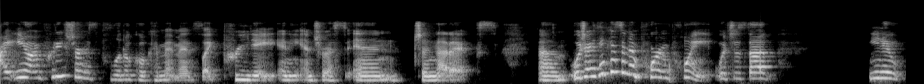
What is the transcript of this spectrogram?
i you know i'm pretty sure his political commitments like predate any interest in genetics um which i think is an important point which is that you know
